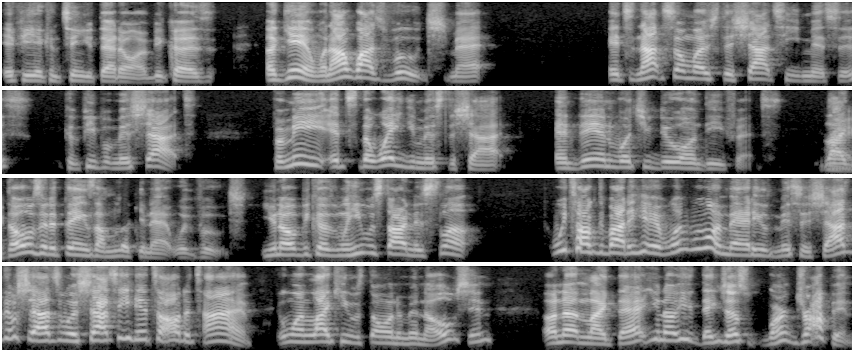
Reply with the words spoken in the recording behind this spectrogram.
if he had continued that on because again, when I watch Vooch, Matt, it's not so much the shots he misses because people miss shots. For me, it's the way you miss the shot and then what you do on defense. Like Right. those are the things I'm looking at with Vooch. You know, because when he was starting to slump, we talked about it here. We, we weren't mad he was missing shots. Them shots were shots he hits all the time. It wasn't like he was throwing them in the ocean or nothing like that. You know, he, they just weren't dropping.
